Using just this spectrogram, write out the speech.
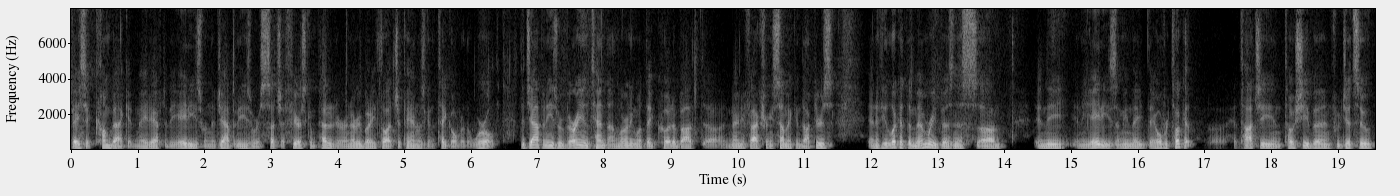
basic comeback it made after the 80s when the Japanese were such a fierce competitor and everybody thought Japan was going to take over the world. The Japanese were very intent on learning what they could about uh, manufacturing semiconductors. And if you look at the memory business um, in, the, in the 80s, I mean, they, they overtook it. Hitachi and Toshiba and Fujitsu.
